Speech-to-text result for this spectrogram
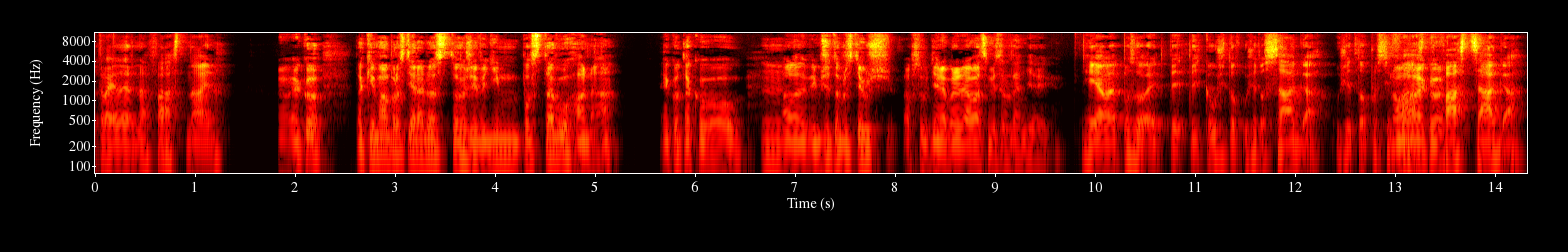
trailer na Fast 9. Jo, jako, taky mám prostě radost z toho, že vidím postavu Hana, jako takovou, mm. ale vím, že to prostě už absolutně nebude dávat smysl ten děj. Hej, ale pozor, te, teďka už je, to, už je to sága, už je to prostě no, fast, jako, fast sága.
